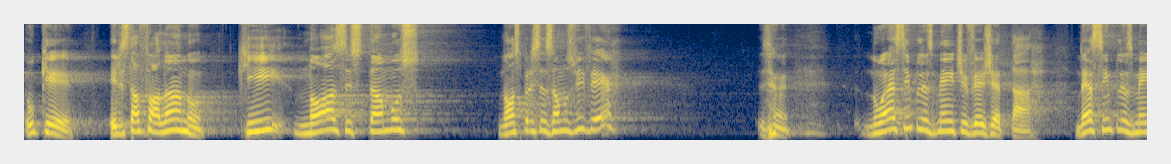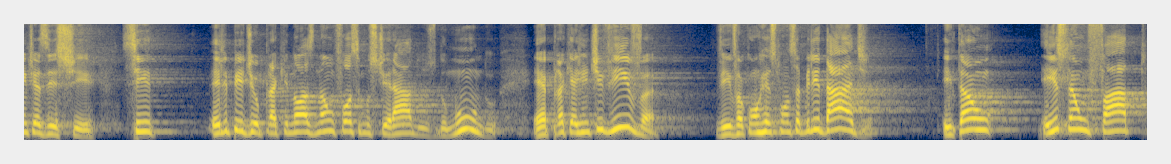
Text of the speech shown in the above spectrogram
o que? Ele está falando que nós estamos, nós precisamos viver. Não é simplesmente vegetar, não é simplesmente existir. Se ele pediu para que nós não fôssemos tirados do mundo, é para que a gente viva, viva com responsabilidade. Então, isso é um fato.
